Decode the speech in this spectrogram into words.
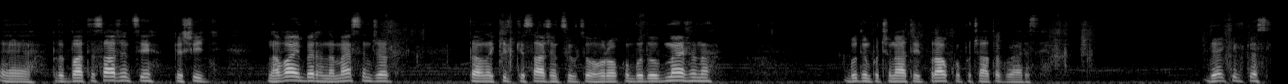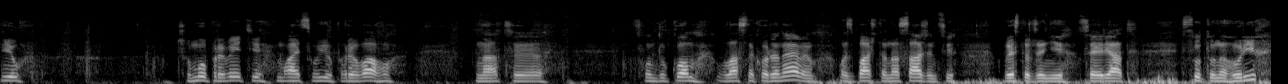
е, придбати саджанці, пишіть на Viber, на Messenger. Певна кількість саджанців цього року буде обмежена. Будемо починати відправку початок вересня. Декілька слів, чому привиті мають свою перевагу над е, фундуком власне кореневим. Ось бачите, на саджанці висаджені цей ряд суто на горіх.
